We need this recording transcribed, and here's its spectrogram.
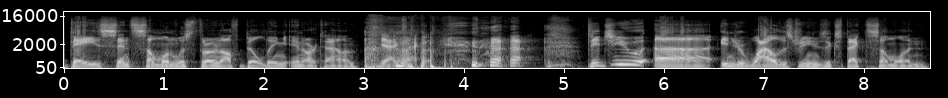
days since someone was thrown off building in our town. Yeah, exactly. Did you, uh, in your wildest dreams, expect someone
